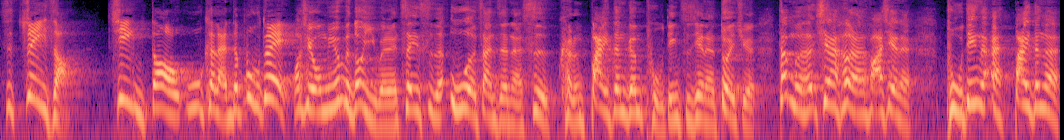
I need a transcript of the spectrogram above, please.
是最早进到乌克兰的部队，而且我们原本都以为这一次的乌俄战争呢，是可能拜登跟普京之间的对决。他们现在赫然发现呢，普丁呢，哎，拜登呢，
